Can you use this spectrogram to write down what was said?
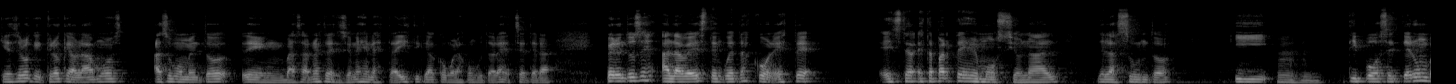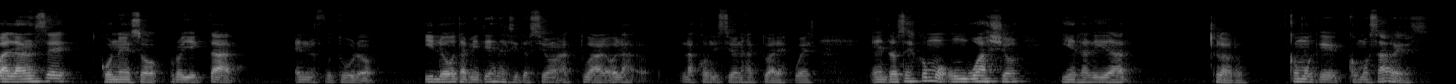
que eso es lo que creo que hablábamos hace un momento en basar nuestras decisiones en la estadística, como las computadoras, etc. Pero entonces a la vez te encuentras con este, esta, esta parte emocional del asunto y Ujú. tipo setear un balance con eso, proyectar en el futuro y luego también tienes la situación actual o las, las condiciones actuales pues entonces como un guayo y en realidad Claro. como que como sabes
